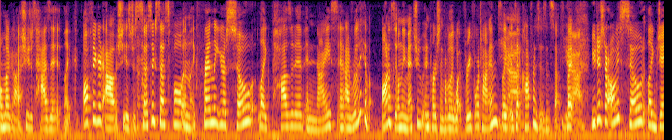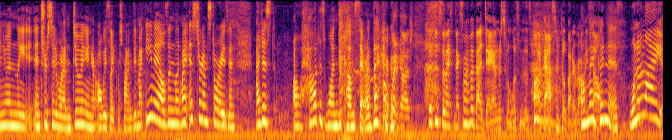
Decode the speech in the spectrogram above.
oh my gosh, she just has it like all figured out. She is just so successful and like friendly. You're so like positive and nice. And I really have honestly only met you in person probably what three four times. Like it's at conferences and stuff. Yeah. But you just are always so like genuinely interested in what I'm doing, and you're always like responding to my emails and like my Instagram stories. And I just, oh, how does one become Sarah Becker? Oh my gosh, this is so nice. Next time I have a bad day, I'm just going to listen to this podcast and feel better about myself. Oh my goodness. One of my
